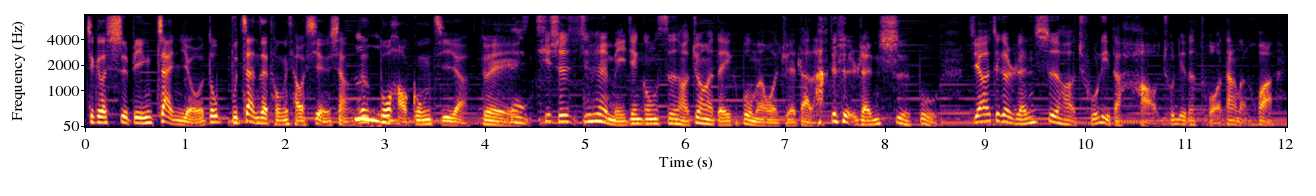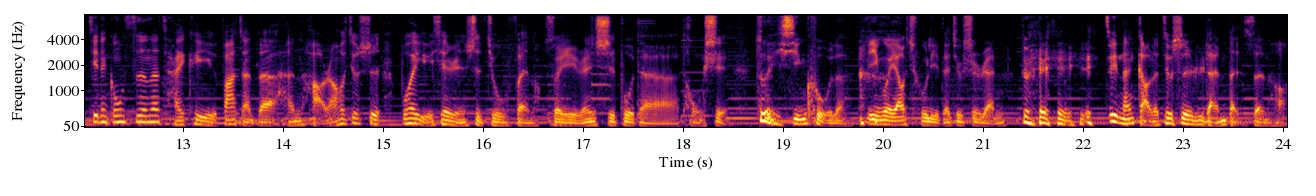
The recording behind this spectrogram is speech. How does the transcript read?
这个士兵战友都不站在同一条线上，那多好攻击啊！对，其实就是每一间公司哈重要的一个部门，我觉得啦，就是人事部。只要这个人事哈处理的好，处理的妥当的话，今天公司呢才可以发展的很好，然后就是不会有一些人事纠纷哦。所以人事部的同事最辛苦了，因为要处理的就是人，对，最难搞的就是人本身哈。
